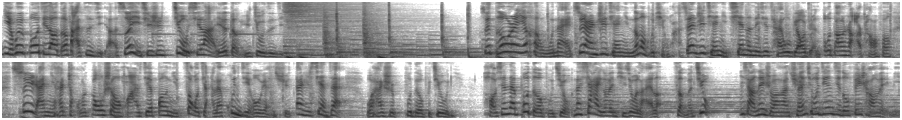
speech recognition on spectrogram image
也会波及到德法自己啊。所以其实救希腊也等于救自己。所以德国人也很无奈，虽然之前你那么不听话，虽然之前你签的那些财务标准都当是耳旁风，虽然你还找了高盛、华尔街帮你造假来混进欧元区，但是现在我还是不得不救你。好，现在不得不救，那下一个问题就来了，怎么救？你想那时候哈，全球经济都非常萎靡，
